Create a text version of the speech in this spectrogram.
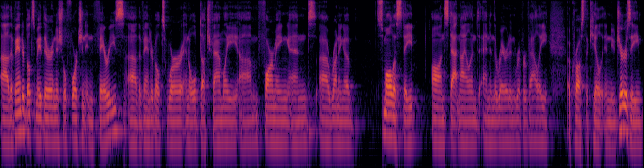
Uh, the Vanderbilts made their initial fortune in ferries. Uh, the Vanderbilts were an old Dutch family um, farming and uh, running a small estate on Staten Island and in the Raritan River Valley across the Kill in New Jersey.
